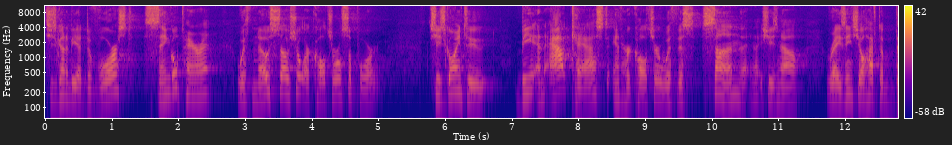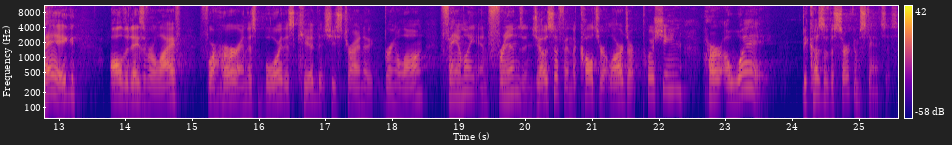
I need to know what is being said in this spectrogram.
She's going to be a divorced, single parent with no social or cultural support. She's going to be an outcast in her culture with this son that she's now raising. She'll have to beg all the days of her life for her and this boy, this kid that she's trying to bring along. Family and friends and Joseph and the culture at large are pushing her away because of the circumstances.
